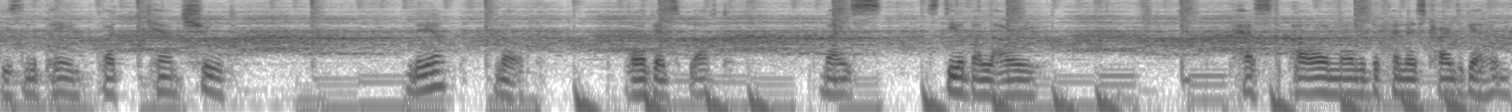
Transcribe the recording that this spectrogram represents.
He's in the paint, but can't shoot. Layup? No. Ball gets blocked. Nice. Steal by Lowry. Has the power, and now the defender is trying to get him.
